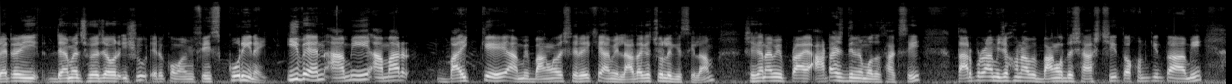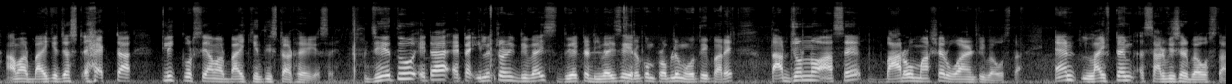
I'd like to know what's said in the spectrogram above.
ব্যাটারি ড্যামেজ হয়ে যাওয়ার ইস্যু এরকম আমি ফেস করি নাই। ইভেন আমি আমার বাইককে আমি বাংলাদেশে রেখে আমি লাদাখে চলে গেছিলাম। সেখানে আমি প্রায় আঠাশ দিনের মতো থাকছি। তারপর আমি যখন আমি বাংলাদেশে আসছি, তখন কিন্তু আমি আমার বাইকে জাস্ট একটা ক্লিক করছি, আমার বাইক কিন্তু স্টার্ট হয়ে গেছে। যেহেতু এটা একটা ইলেকট্রনিক ডিভাইস দু একটা ডিভাইসে এরকম প্রবলেম হতেই পারে। তার জন্য আছে বারো মাসের ওয়ারেন্টি ব্যবস্থা অ্যান্ড লাইফ টাইম সার্ভিসের ব্যবস্থা।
